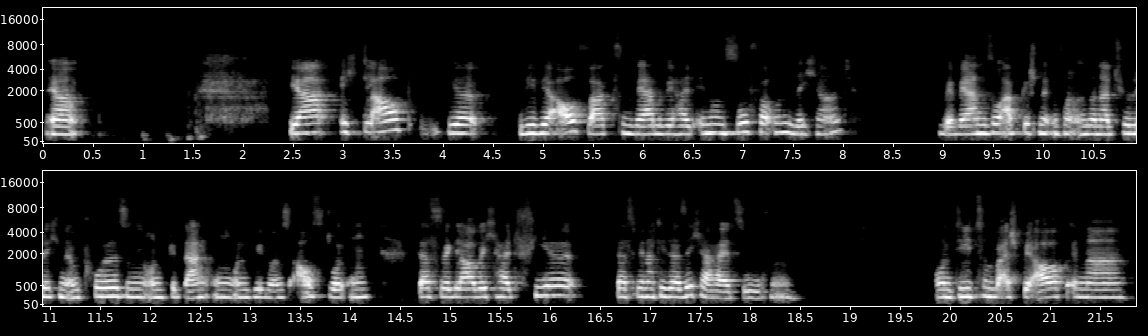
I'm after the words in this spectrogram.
Ja. Ja, ich glaube, wir, wie wir aufwachsen, werden wir halt in uns so verunsichert. Wir werden so abgeschnitten von unseren natürlichen Impulsen und Gedanken und wie wir uns ausdrücken, dass wir, glaube ich, halt viel, dass wir nach dieser Sicherheit suchen. Und die zum Beispiel auch in einer,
